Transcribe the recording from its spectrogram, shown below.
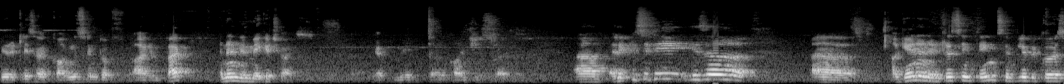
we at least are cognizant of our impact and then we make a choice. We have to make a conscious choice. Uh, electricity is a uh, again an interesting thing simply because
